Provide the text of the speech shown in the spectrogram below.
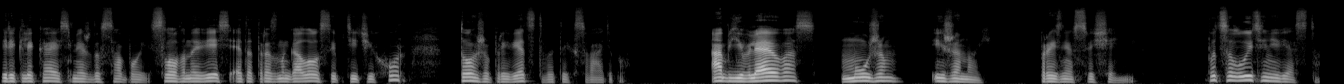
перекликаясь между собой, словно весь этот разноголосый птичий хор тоже приветствует их свадьбу. «Объявляю вас мужем и женой», — произнес священник. «Поцелуйте невесту».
